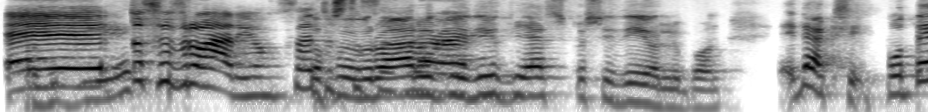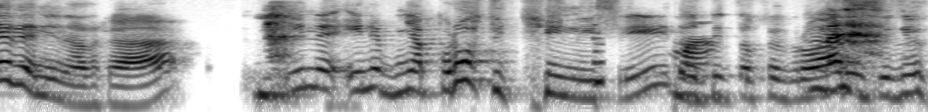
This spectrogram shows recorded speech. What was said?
ε, το Φεβρουάριο. το Φεβρουάριο του 2022 λοιπόν. Εντάξει, ποτέ δεν είναι αργά. Είναι, είναι μια πρώτη κίνηση το ότι το Φεβρουάριο του 2022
